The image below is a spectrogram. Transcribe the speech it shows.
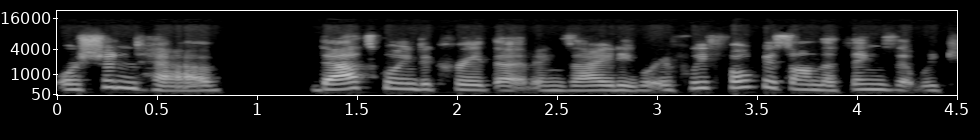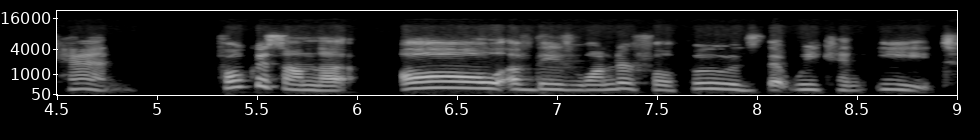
or shouldn't have, that's going to create that anxiety where if we focus on the things that we can, focus on the all of these wonderful foods that we can eat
